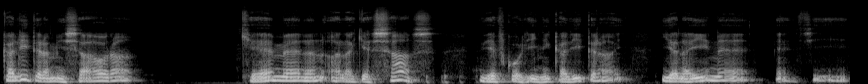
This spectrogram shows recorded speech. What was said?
καλύτερα μισά ώρα και εμέναν αλλά και εσάς διευκολύνει καλύτερα για να είναι έτσι,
